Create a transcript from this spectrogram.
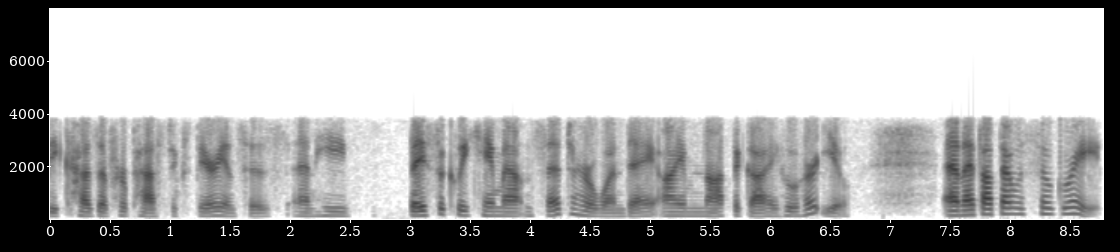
because of her past experiences and he basically came out and said to her one day, "I am not the guy who hurt you." and I thought that was so great.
